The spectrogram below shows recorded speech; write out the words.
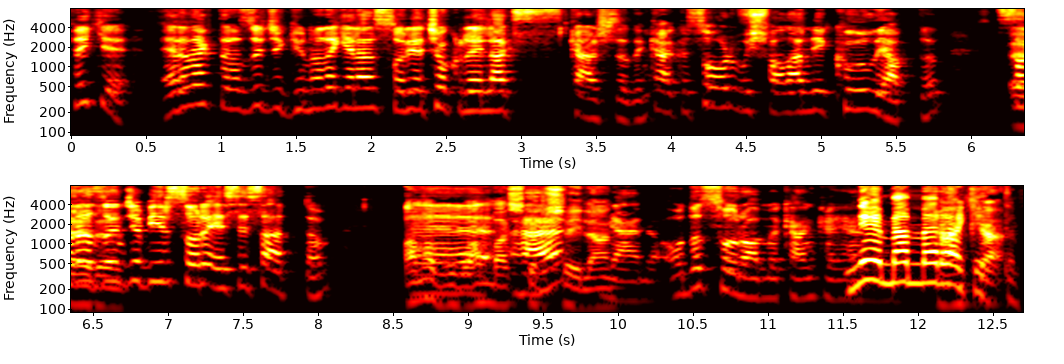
Peki Eren Aktan az önce Günhan'a gelen soruya çok relax karşıladın. Kanka sormuş falan diye cool yaptın. Sana Evet, az evet. önce bir soru SS attım. Ama Ee, bu bambaşka ha? bir şey lan. Yani o da soru ama kanka yani. Ne ben merak Kanka, ettim.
